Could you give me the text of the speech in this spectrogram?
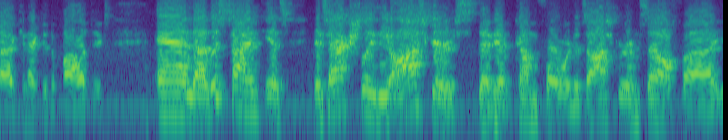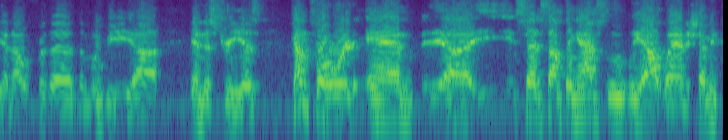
uh, connected to politics. And uh, this time, it's it's actually the Oscars that have come forward. It's Oscar himself, uh, you know, for the the movie uh, industry has come forward and uh, said something absolutely outlandish. I mean,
